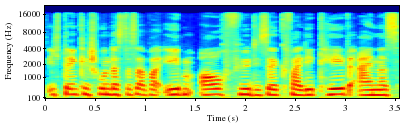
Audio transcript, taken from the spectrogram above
ich denke schon, dass das aber eben auch für diese Qualität eines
